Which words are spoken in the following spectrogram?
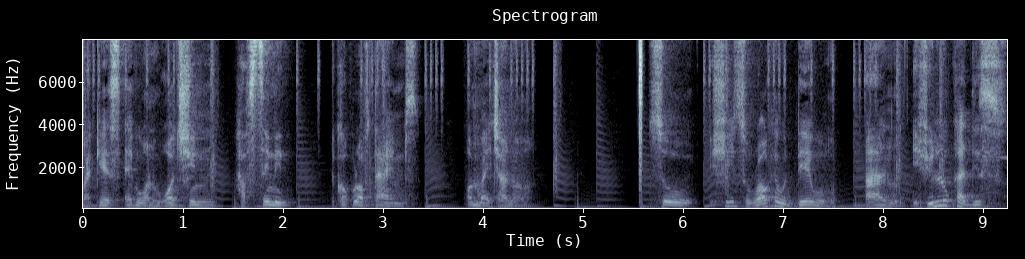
I guess everyone watching have seen it a couple of times on my channel. So she's rocking with devil And if you look at this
